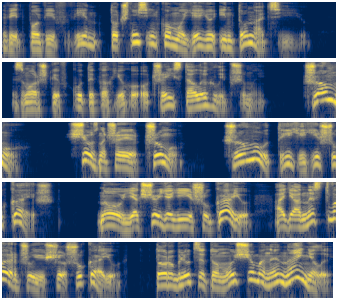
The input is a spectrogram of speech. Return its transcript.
відповів він точнісінько моєю інтонацією. Зморшки в кутиках його очей стали глибшими. Чому? Що означає чому? Чому ти її шукаєш? Ну, якщо я її шукаю, а я не стверджую, що шукаю, то роблю це тому, що мене найняли.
